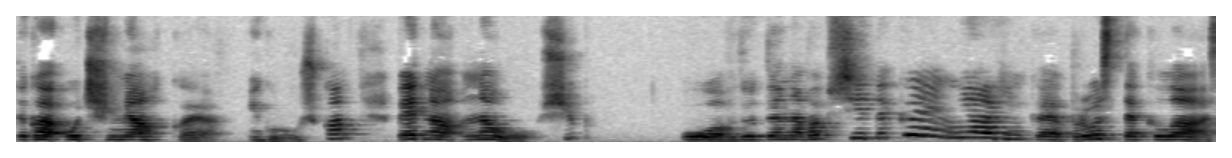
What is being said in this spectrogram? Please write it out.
Такая очень мягкая игрушка. Приятно на ощупь. О, вот она вообще такая мягенькая, просто класс.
